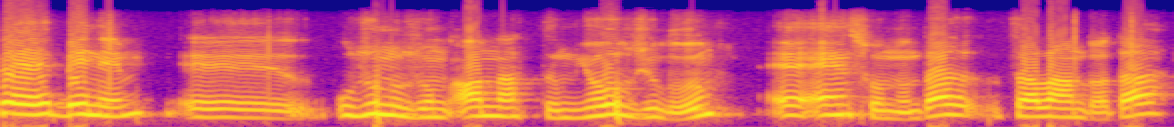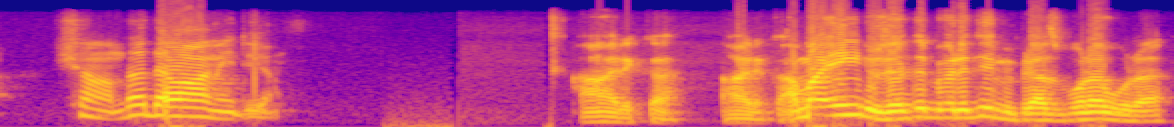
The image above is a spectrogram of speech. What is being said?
Ve benim e, uzun uzun anlattığım yolculuğum e, en sonunda Zalando'da şu anda devam ediyor. Harika, harika. Ama en güzeli de böyle değil mi? Biraz vura vura.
